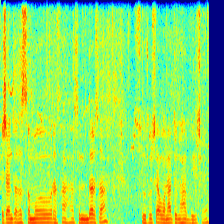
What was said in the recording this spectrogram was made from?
त्याच्यानंतर असा समोर असा हा सुंदरसा सुरूच्या वनातून हा बीच आहे.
